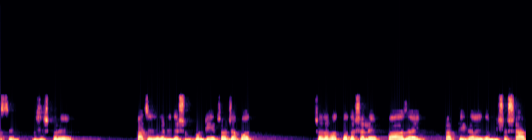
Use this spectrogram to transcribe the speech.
আছে, বিশেষ করে প্রাচীন যুগের নিদর্শন কোনটি? চর্যাপদ। চর্যাপদ কত সালে পাওয়া যায়? প্রাপ্তিকালে উনিশশো সাত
